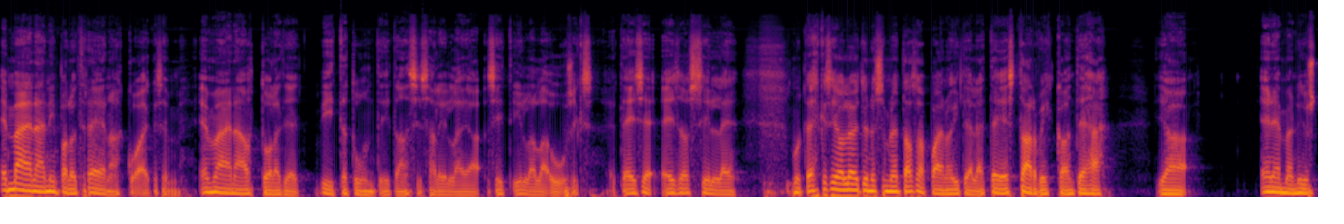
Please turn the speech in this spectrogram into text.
en mä enää niin paljon treenaa kuin aikaisemmin. En mä enää ole tuolla viittä tuntia tanssisalilla ja sit illalla uusiksi. Et ei, se, ei se ole silleen. Mutta ehkä se on löytynyt semmoinen tasapaino itselle, että ei edes tarvikaan tehdä. Ja enemmän just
